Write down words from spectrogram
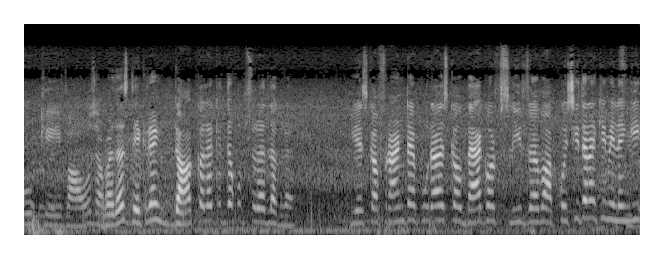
ओके वाओ ज़बरदस्त। देख रहे हैं डार्क कलर कितना खूबसूरत लग रहा है। ये इसका फ्रंट है पूरा इसका बैक और स्लीव जो है वो आपको इसी तरह की मिलेंगी।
